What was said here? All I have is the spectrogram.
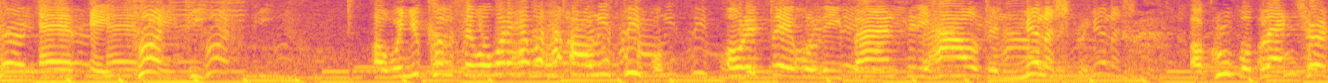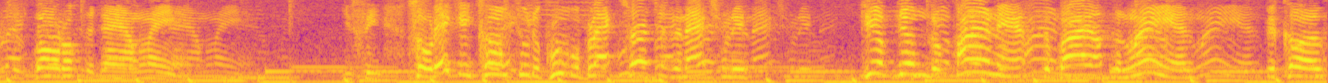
church as a front piece or when you come and say, well, what the hell, what happened all these people? Oh, they say, well, the Vine City Housing Ministry, a group of black churches bought up the damn land. You see, so they can come to the group of black churches and actually give them the finance to buy up the land because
